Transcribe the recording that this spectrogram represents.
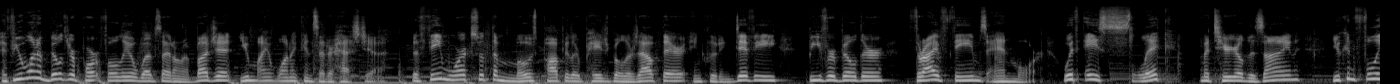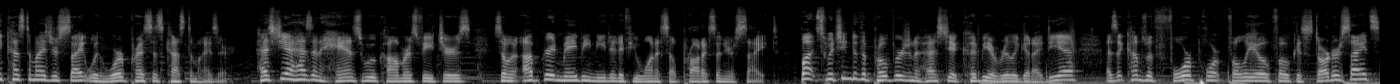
If you want to build your portfolio website on a budget, you might want to consider Hestia. The theme works with the most popular page builders out there, including Divi, Beaver Builder, Thrive Themes, and more. With a slick, material design, you can fully customize your site with WordPress's customizer. Hestia has enhanced WooCommerce features, so an upgrade may be needed if you want to sell products on your site. But switching to the pro version of Hestia could be a really good idea, as it comes with four portfolio focused starter sites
